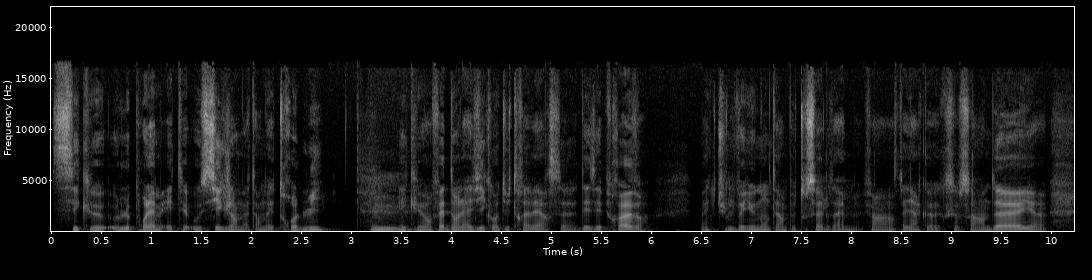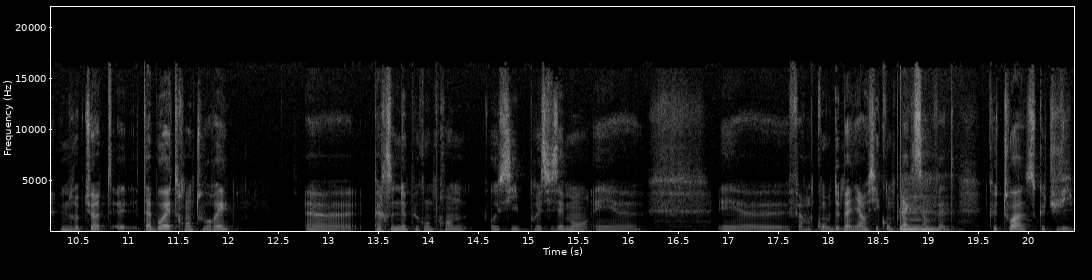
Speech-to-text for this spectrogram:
C'est que le problème était aussi que j'en attendais trop de lui. Hmm. Et que, en fait, dans la vie, quand tu traverses euh, des épreuves, bah, que tu le veuilles ou non, tu es un peu tout seul quand même. Enfin, C'est-à-dire que, que ce soit un deuil, euh, une rupture, t'as beau être entouré, euh, personne ne peut comprendre aussi précisément et, euh, et euh, enfin, de manière aussi complexe, en fait, que toi, ce que tu vis.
